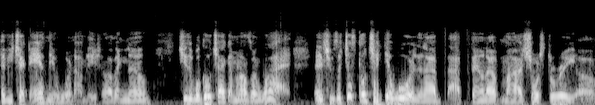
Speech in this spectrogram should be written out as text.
"Have you checked the Anthony Award nomination?" I was like, "No." She said, "Well, go check them," and I was like, "Why?" And she was like, "Just go check the awards." And I, I found out my short story, uh,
